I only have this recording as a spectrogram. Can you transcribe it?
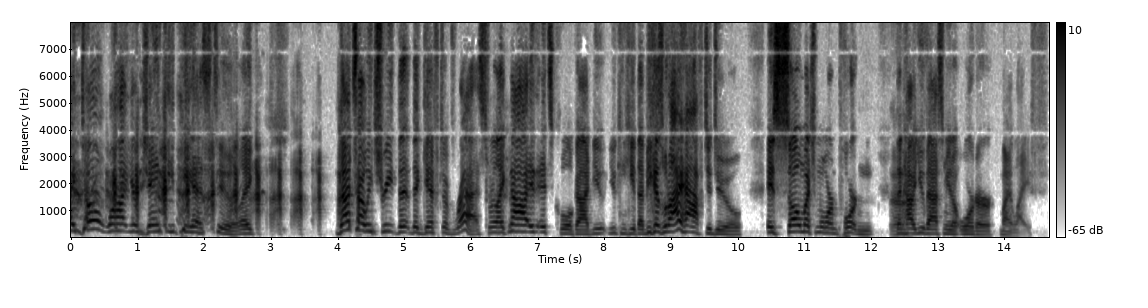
I don't want your janky PS2. Like, that's how we treat the the gift of rest. We're like, nah, it, it's cool, God. You you can keep that because what I have to do is so much more important than Uh. how you've asked me to order my life.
